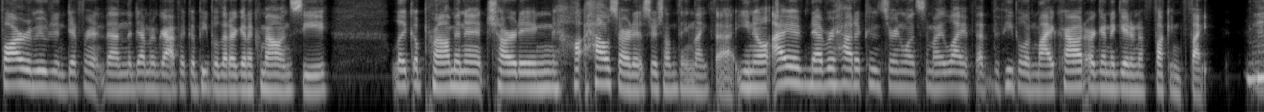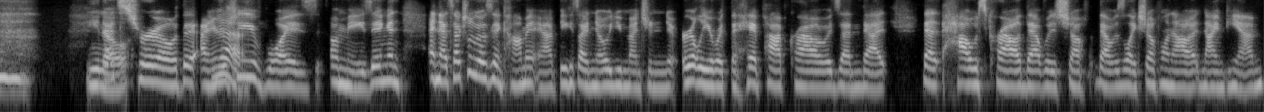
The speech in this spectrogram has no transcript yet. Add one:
far removed and different than the demographic of people that are going to come out and see like a prominent charting house artist or something like that. You know, I have never had a concern once in my life that the people in my crowd are going to get in a fucking fight. you know? That's true. The energy yeah. was amazing and and that's actually what i was going to comment at because i know you mentioned earlier with the hip hop crowds and that that house crowd that was shuff that was like shuffling out at 9 p.m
